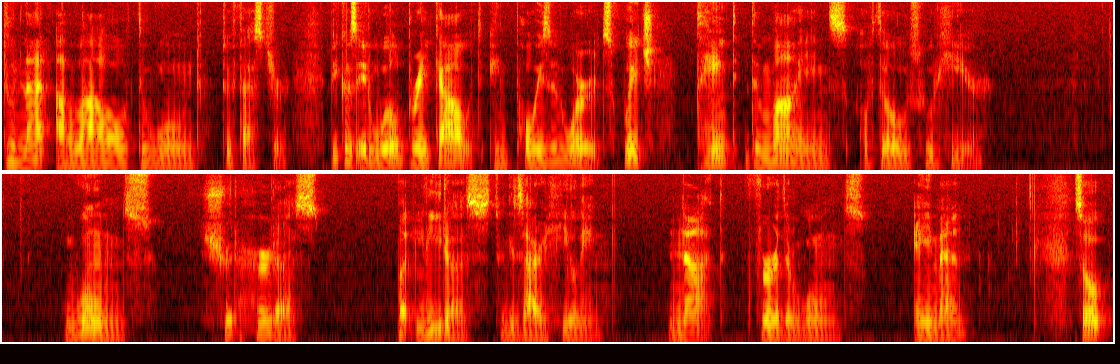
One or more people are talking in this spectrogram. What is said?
Do not allow the wound to fester because it will break out in poisoned words, which taint the minds of those who hear. Wounds should hurt us, but lead us to desire healing, not further wounds. Amen. So,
